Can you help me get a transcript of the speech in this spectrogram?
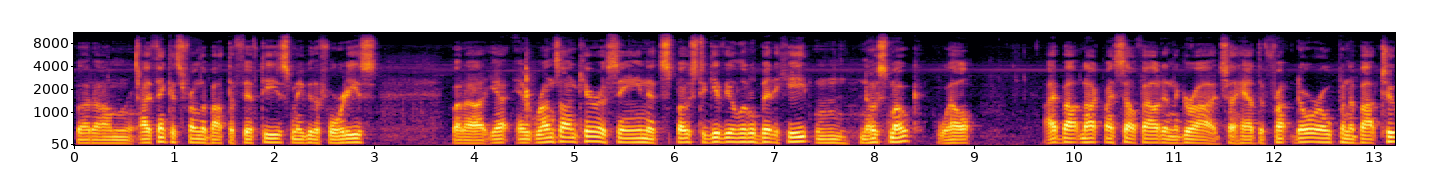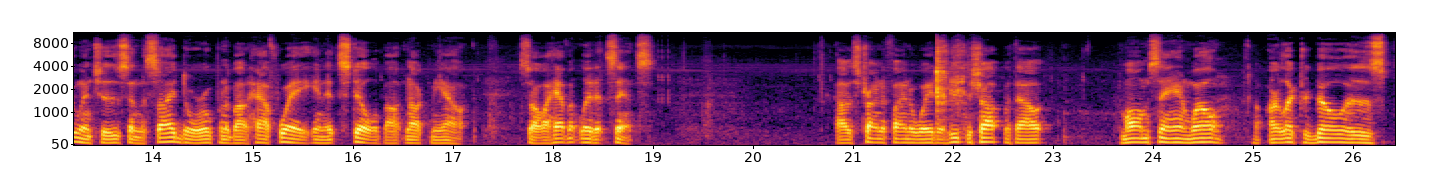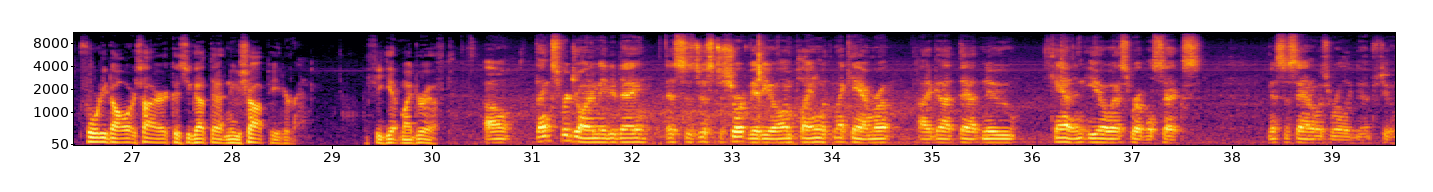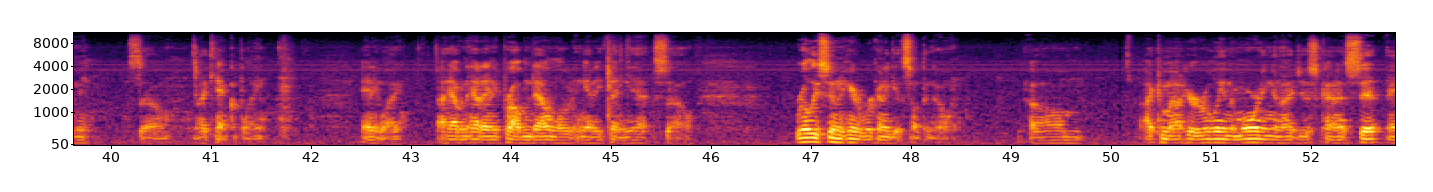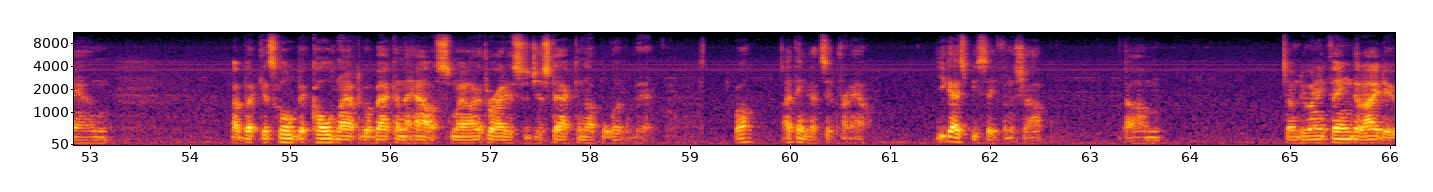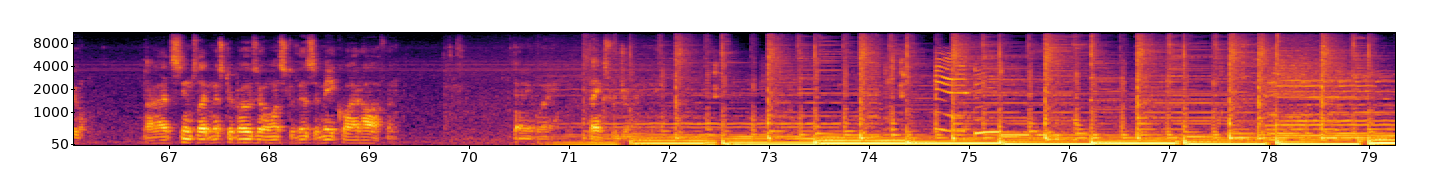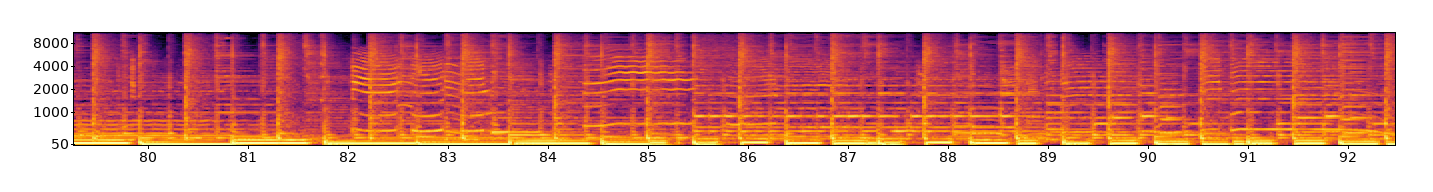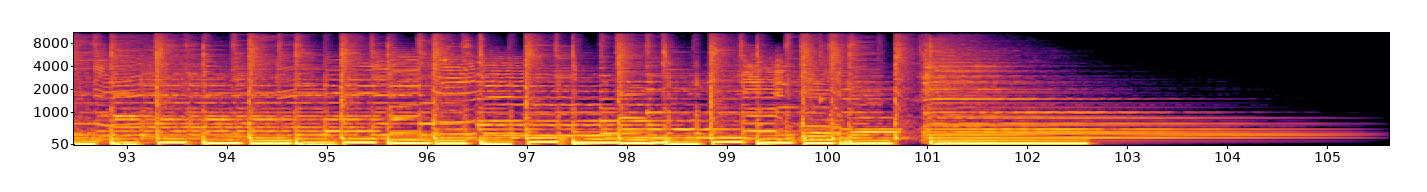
But um, I think it's from about the 50s, maybe the 40s. But uh, yeah, it runs on kerosene. It's supposed to give you a little bit of heat and no smoke. Well, I about knocked myself out in the garage. I had the front door open about two inches and the side door open about halfway and it still about knocked me out. So I haven't lit it since. I was trying to find a way to heat the shop without mom saying, well, our electric bill is $40 higher because you got that new shop heater, if you get my drift. Oh, thanks for joining me today. This is just a short video. I'm playing with my camera. I got that new Canon EOS Rebel 6. Mrs. Santa was really good to me, so I can't complain. Anyway, I haven't had any problem downloading anything yet, so really soon here we're going to get something going. Um, I come out here early in the morning and I just kind of sit and my butt gets a little bit cold and I have to go back in the house. My arthritis is just acting up a little bit. Well, I think that's it for now. You guys be safe in the shop. Um, don't do anything that I do. Uh, it seems like Mr. Bozo wants to visit me quite often. Anyway, thanks for joining.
